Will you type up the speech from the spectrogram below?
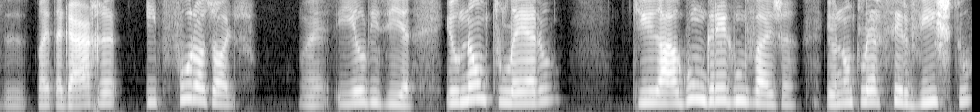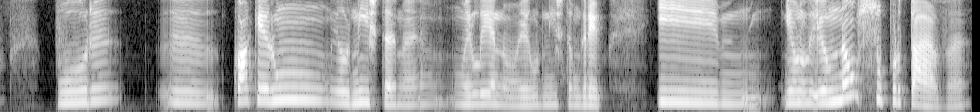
de peito, agarra e fura os olhos. é? E ele dizia: Eu não tolero que algum grego me veja, eu não tolero ser visto por eh, qualquer um helenista, não é? um heleno, um helenista, um grego. E hum, ele, ele não suportava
